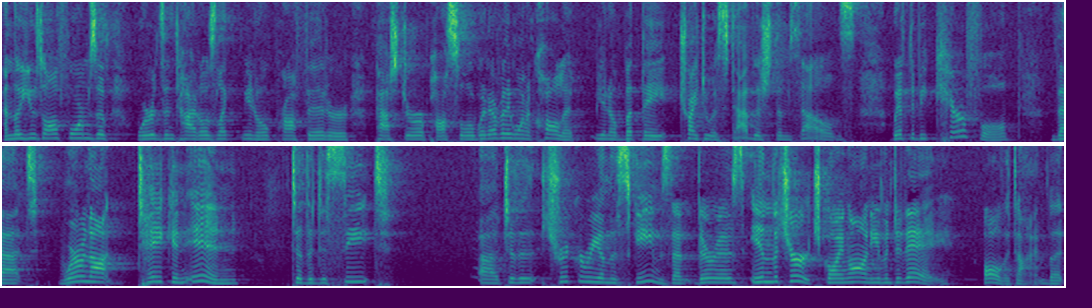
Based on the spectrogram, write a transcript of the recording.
And they'll use all forms of words and titles like, you know, prophet or pastor or apostle or whatever they want to call it, you know, but they try to establish themselves. We have to be careful that we're not taken in to the deceit uh, to the trickery and the schemes that there is in the church going on even today, all the time. But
